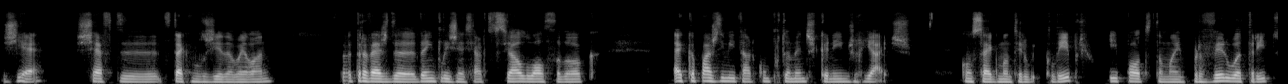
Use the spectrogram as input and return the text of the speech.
Jie, chefe de, de, tecnologia da Wayland, através da, inteligência artificial, o AlphaDoc é capaz de imitar comportamentos caninos reais. Consegue manter o equilíbrio e pode também prever o atrito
